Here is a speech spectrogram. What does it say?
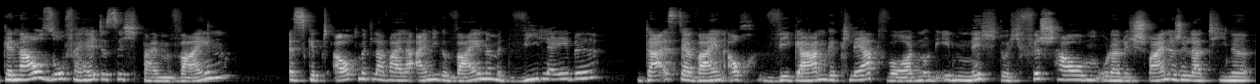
Genau so verhält es sich beim Wein. Es gibt auch mittlerweile einige Weine mit V-Label. Da ist der Wein auch vegan geklärt worden und eben nicht durch Fischhauben oder durch Schweinegelatine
